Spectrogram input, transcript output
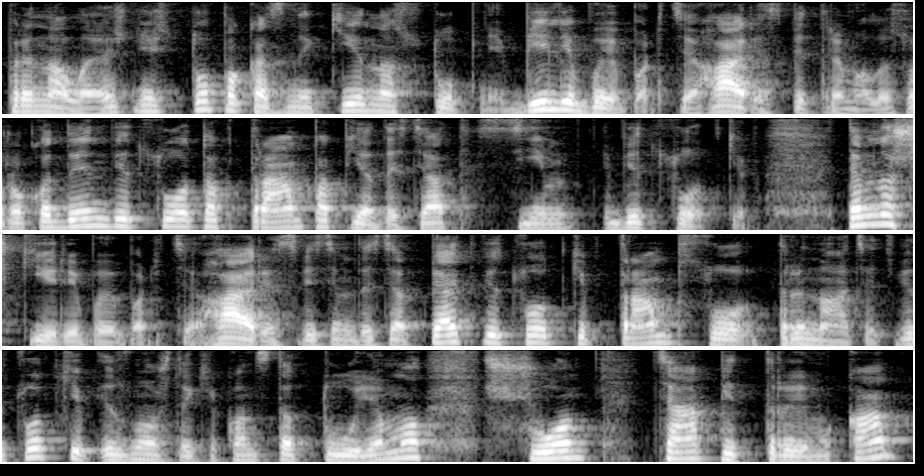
приналежність, то показники наступні. Білі виборці Гарріс підтримали 41%, Трампа 57%. Темношкірі виборці Гарріс 85%, Трамп 13%. І знову ж таки констатуємо, що ця підтримка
